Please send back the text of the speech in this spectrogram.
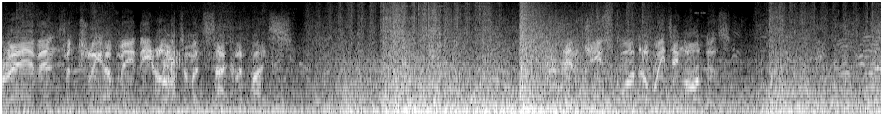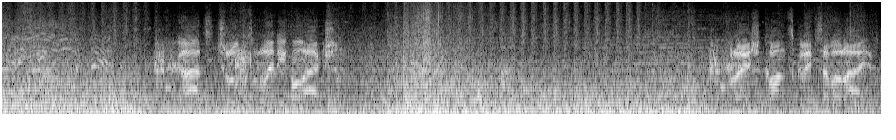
Brave infantry have made the ultimate sacrifice. MG squad awaiting orders. Guards troops ready for action. Conscripts have arrived.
